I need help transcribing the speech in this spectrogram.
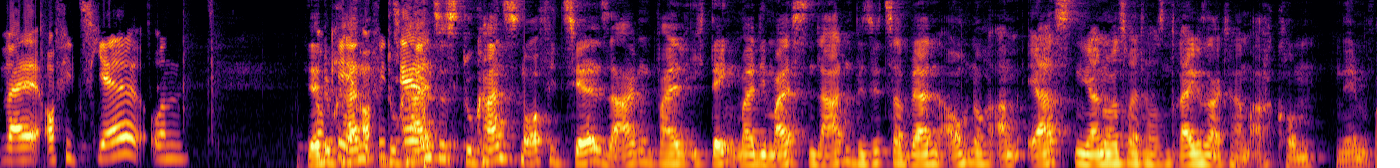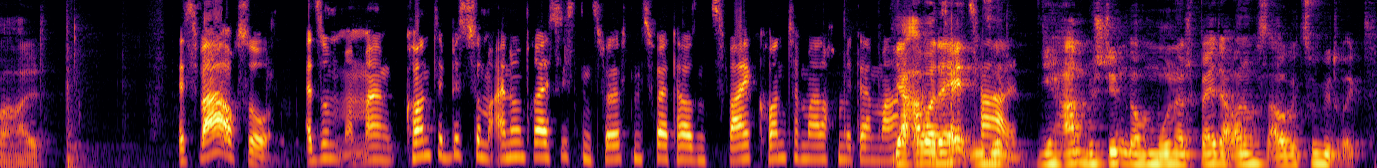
weil offiziell und Ja, du, Okay, kann, du, kannst es, du kannst es nur offiziell sagen, weil ich denke mal, die meisten Ladenbesitzer werden auch noch am 1. Januar 2003 gesagt haben, ach komm, nehmen wir halt. es war auch so. Also man, man konnte bis zum 31.12.2002 konnte man noch mit der Marke Ja, aber da hätten zahlen. sie, die haben bestimmt noch einen Monat später auch noch das Auge zugedrückt.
